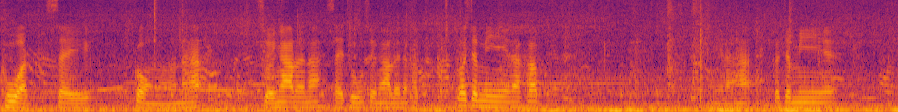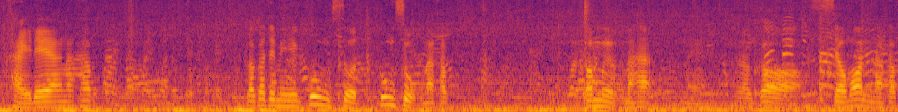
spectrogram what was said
ขวดใส่กล่องนะฮะสวยงามเลยนะ ใส่ถุงสวยงามเลยนะครับ ก็จะมีนะครับนี่นะฮะก็จะมีไข่แดงนะครับ แล้วก็จะมีกุ้งสดกุ้งสุกนะครับปลาหมึกนะฮะนี่แล้วก็แซลมอนนะครับ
